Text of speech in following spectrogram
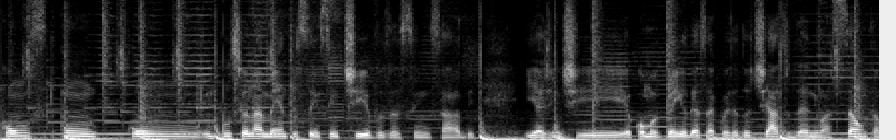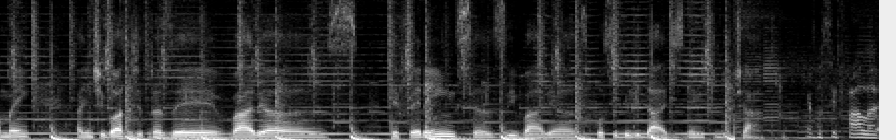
com, com, com impulsionamentos sensitivos, assim, sabe? E a gente, eu como venho dessa coisa do teatro da animação também, a gente gosta de trazer várias referências e várias possibilidades dentro do teatro. É, você fala,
